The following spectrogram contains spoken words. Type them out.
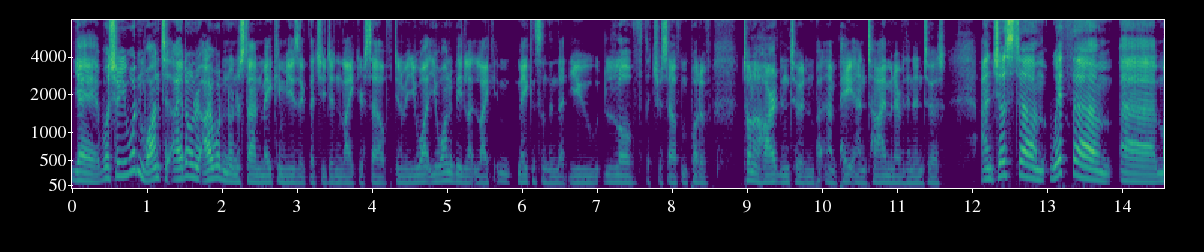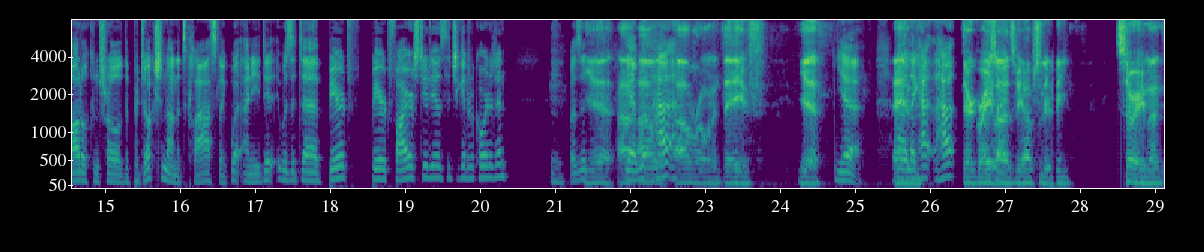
Yeah, yeah. Well, sure. You wouldn't want to. I don't. I wouldn't understand making music that you didn't like yourself. Do you know what I mean? You want you want to be like, like making something that you love that yourself and put a ton of heart into it and and pay and time and everything into it. And just um with um uh model control, the production on its class. Like what? And you did. Was it uh Beard Beard Fire Studios that you get it recorded in? Mm. Was it? Yeah. Al, yeah. Well, Al, how, Al Ron and Dave. Yeah. Yeah. Um, uh, like how, how they're great oh, lads. We absolutely Sorry, man.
